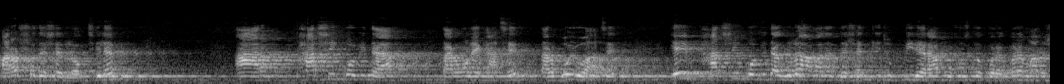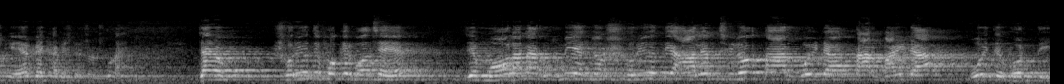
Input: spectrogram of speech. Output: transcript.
পারস্য দেশের লোক ছিলেন। আর ফার্সি কবিতা তার অনেক আছে, তার বইও আছে। এই ফার্সি কবিতাগুলো আমাদের দেশের কিছু পীরেরা মুখস্থ করে করে মানুষকে ব্যাখ্যা বিশ্লেষণ শোনায়। যাই হোক, শরীয়তি ফকির বলছে যে, মৌলানা রুমি একজন শরীয়তি আলেম ছিল, তার বইটা, তার বাড়িটা বইতে ভর্তি।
